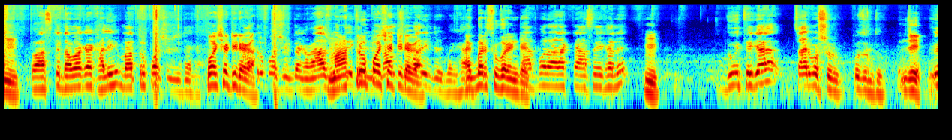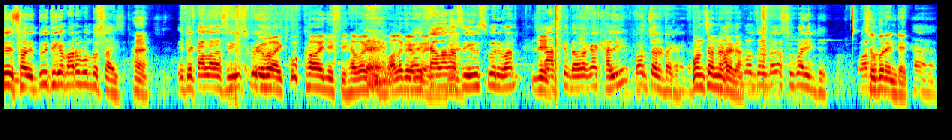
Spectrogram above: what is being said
হুম। তো আজকে দামাকা খালি মাত্র পঁয়ষট্টি টাকা। পঁয়ষট্টি টাকা? মাত্র পঁয়ষট্টি টাকা ভাই। মাত্র 65 টাকা। হ্যাঁ। একবার সুপার ইনটেক তারপর আর একটা আছে এখানে। হুম। দুই থেকে চার বছর পর্যন্ত। জি। সরি দুই থেকে বারো পর্যন্ত সাইজ হ্যাঁ। এটা কালার আছে ইউজ পরিমাণ। ভাই কোক খাওয়াই লেছি হ্যাঁ ভাই ভালো করে কইন। কালার আছে ইউজ পরিমাণ। আজকে খালি পঞ্চান্ন টাকা। পঞ্চান্ন টাকা। মাত্র পঞ্চান্ন টাকা সুপার ইনটেক সুপার ইনটেক হ্যাঁ হ্যাঁ।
